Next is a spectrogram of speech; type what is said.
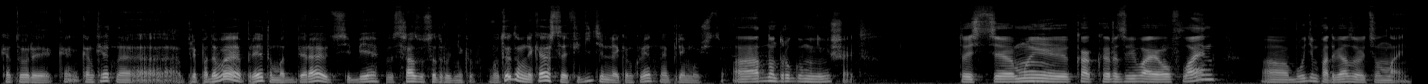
которые конкретно преподавая, при этом отбирают себе сразу сотрудников. Вот это, мне кажется, офигительное конкурентное преимущество. А одно другому не мешает. То есть мы, как развивая офлайн, будем подвязывать онлайн.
